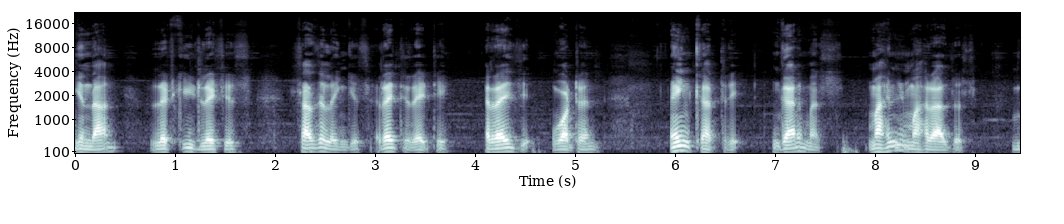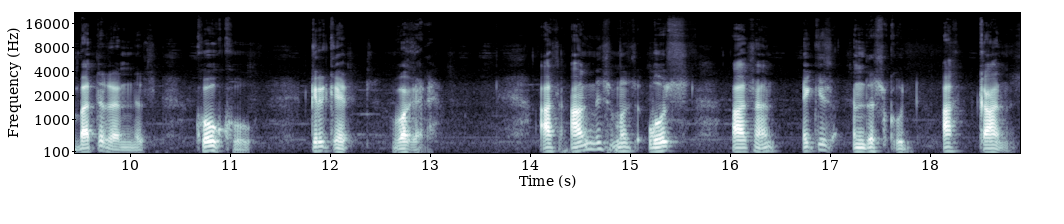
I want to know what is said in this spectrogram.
گِنٛدان لٔٹھکِچ لٔٹھِس سَزٕ لٔنٛگِس رَٹہِ رَٹہِ رَزِ وۄٹَن أنۍ کَترِ گَرمَس مہرنہِ مہرازَس بَتہٕ رَننَس کھو کھو کِرکَٹ وغیرہ اَتھ آنٛگنَس منٛز اوس آسان أکِس اَنٛدَس کُن اَکھ کَنٛز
